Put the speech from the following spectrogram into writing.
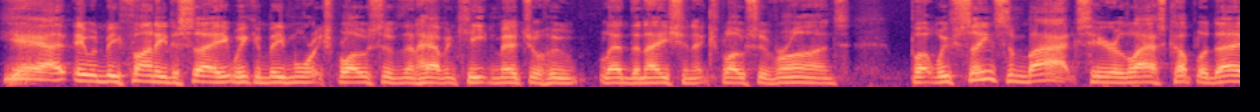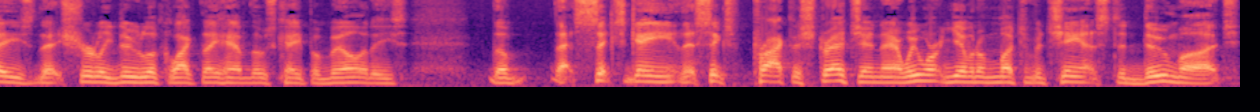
Yeah, it would be funny to say we could be more explosive than having Keaton Mitchell, who led the nation in explosive runs. But we've seen some backs here the last couple of days that surely do look like they have those capabilities. The that six game, that six practice stretch in there, we weren't giving them much of a chance to do much.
